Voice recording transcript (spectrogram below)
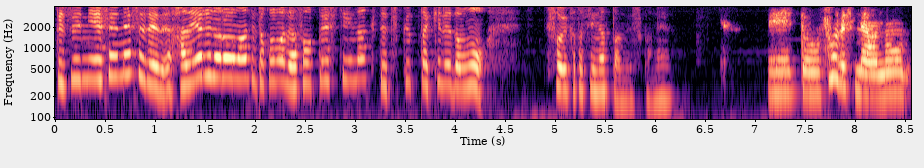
別に SNS で流行るだろうなってところまでは想定していなくて作ったけれどもそういう形になったんですかね？えっ、ー、と、そうですね。あの、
